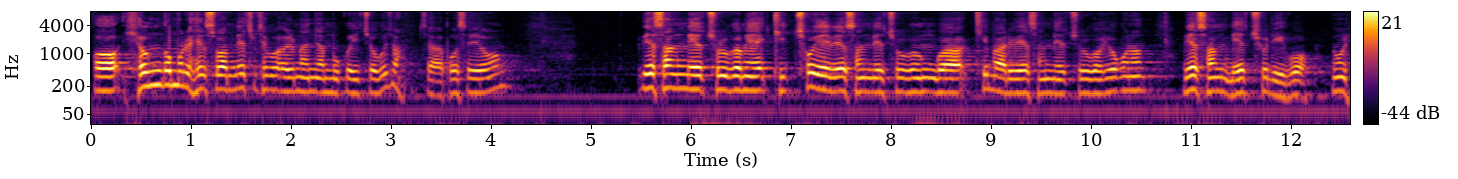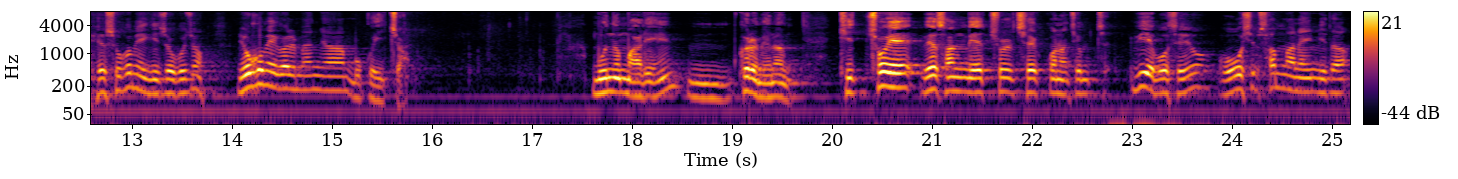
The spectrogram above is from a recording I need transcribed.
어, 현금으로 해소한 매출세가 얼마냐 묻고 있죠. 그죠? 자, 보세요. 외상 매출금의 기초의 외상 매출금과 기말의 외상 매출금, 요거는 외상 매출이고, 이건 회수 금액이죠. 그죠? 요 금액 얼마냐 묻고 있죠. 묻는 말이, 음, 그러면은, 기초의 외상 매출 채권은 지금 위에 보세요. 53만 원입니다.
